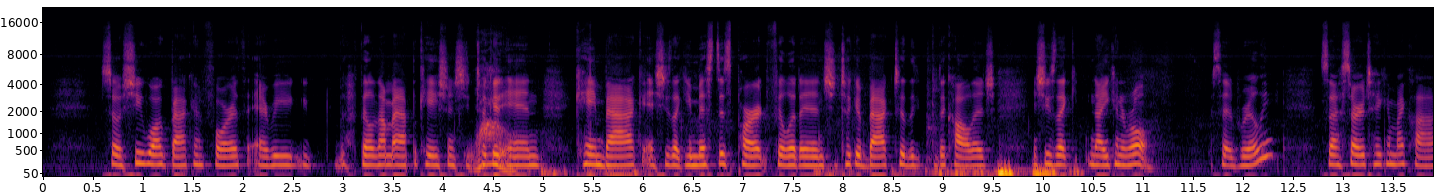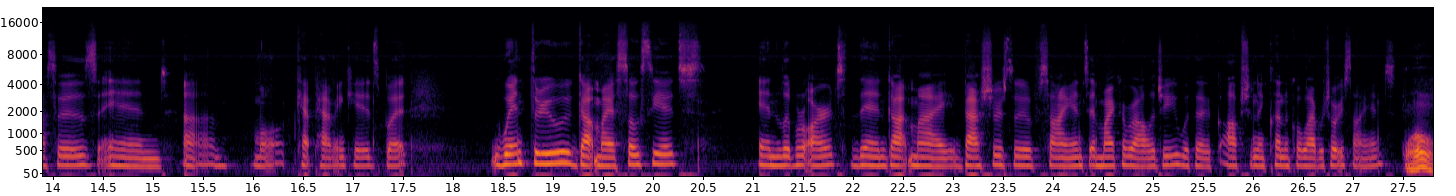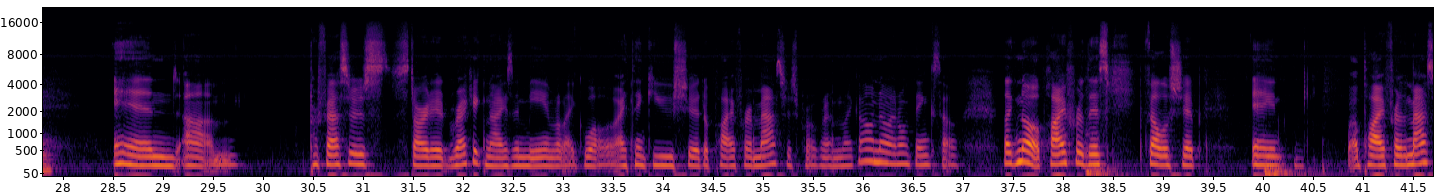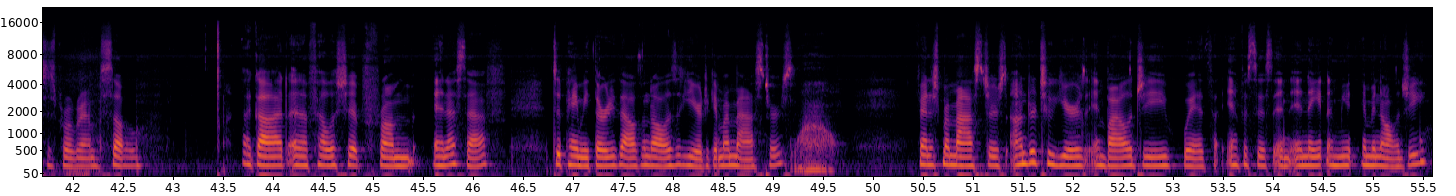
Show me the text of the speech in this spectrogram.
So she walked back and forth every filled out my application. She wow. took it in, came back, and she's like, "You missed this part. Fill it in." She took it back to the, the college, and she's like, "Now you can enroll." I said, "Really?" So I started taking my classes, and um, well, kept having kids, but went through, got my associates in liberal arts, then got my bachelor's of science in microbiology with an option in clinical laboratory science. Whoa! And um, professors started recognizing me and were like, well, I think you should apply for a master's program. I'm like, oh, no, I don't think so. Like, no, apply for this fellowship and apply for the master's program. So I got a fellowship from NSF to pay me $30,000 a year to get my master's. Wow. Finished my master's under two years in biology with emphasis in innate immunology.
